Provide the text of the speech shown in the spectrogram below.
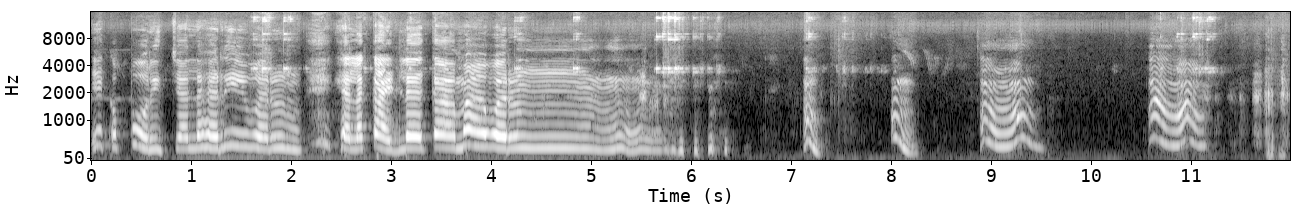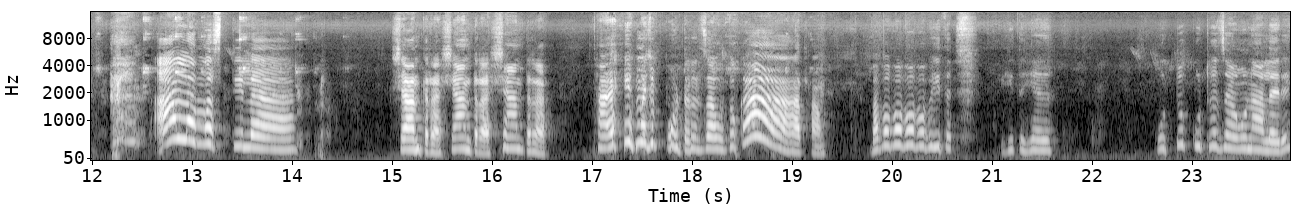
एका पोरीच्या लहरीवरून ह्याला काढलं कामावरून. आला मस्तीला. शांत राहा शांत राहा शांत राहा. हाय म्हणजे पोटल जाऊ का? थांब. बाबा बाबा बाबा इथं इथं ह्या कुठं कुठं जाऊन आलं रे?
